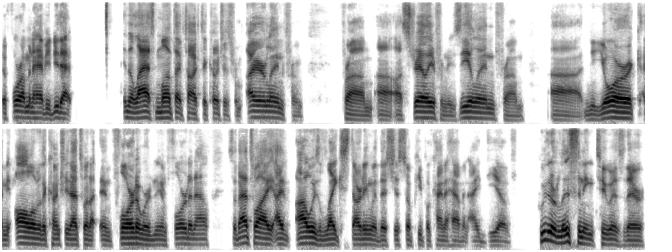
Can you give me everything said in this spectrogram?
before i'm going to have you do that in the last month i've talked to coaches from ireland from from uh, Australia, from New Zealand, from uh, New York. I mean, all over the country. That's what in Florida. We're in Florida now, so that's why I, I always like starting with this, just so people kind of have an idea of who they're listening to as they're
